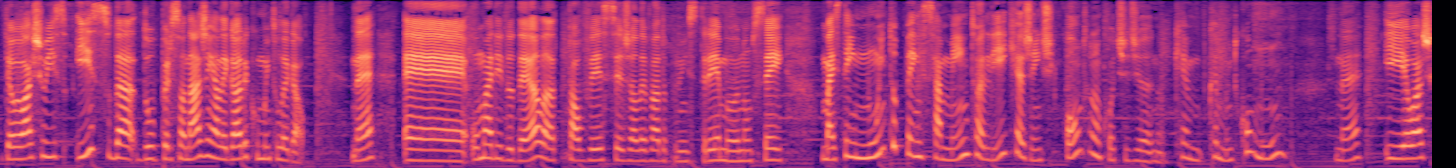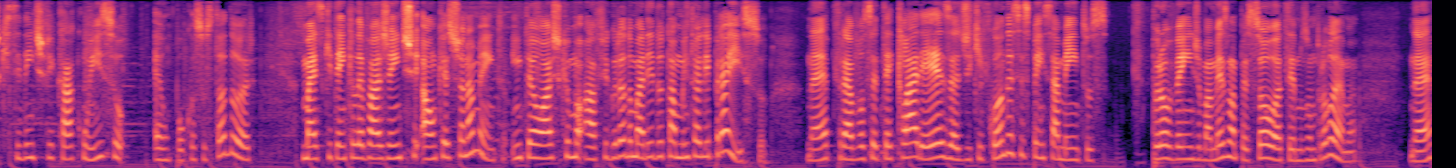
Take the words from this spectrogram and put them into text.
Então eu acho isso, isso da, do personagem alegórico muito legal né? É, o marido dela talvez seja levado para um extremo, eu não sei. Mas tem muito pensamento ali que a gente encontra no cotidiano, que é, que é muito comum, né? E eu acho que se identificar com isso é um pouco assustador. Mas que tem que levar a gente a um questionamento. Então, eu acho que a figura do marido tá muito ali para isso, né? Para você ter clareza de que quando esses pensamentos provêm de uma mesma pessoa, temos um problema, né?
